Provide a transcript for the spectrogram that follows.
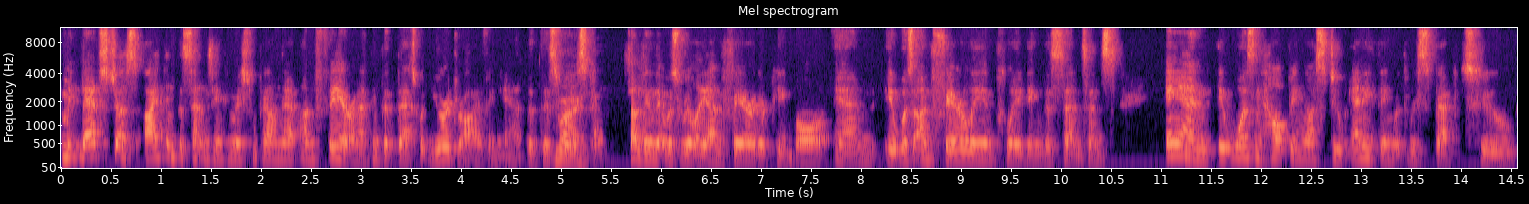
I mean, that's just, I think the Sentencing Commission found that unfair. And I think that that's what you're driving at, that this right. was something that was really unfair to people and it was unfairly inflating the sentence. And it wasn't helping us do anything with respect to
